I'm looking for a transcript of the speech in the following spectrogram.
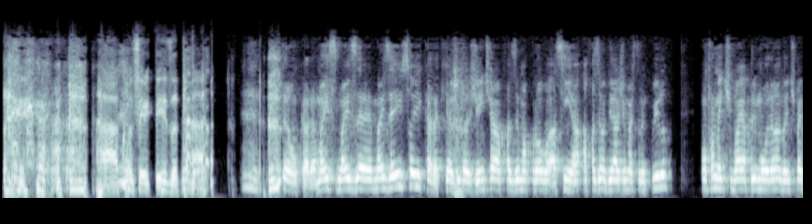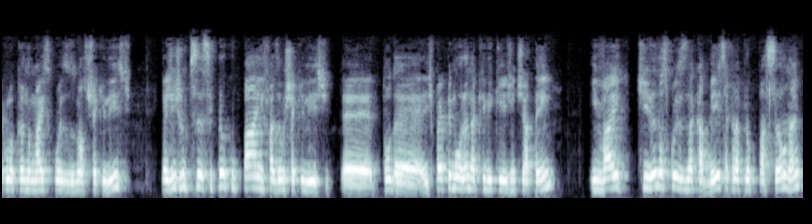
ah, com certeza tá. Então, cara, mas, mas, é, mas é isso aí, cara, que ajuda a gente a fazer uma prova, assim, a, a fazer uma viagem mais tranquila, Conforme a gente vai aprimorando, a gente vai colocando mais coisas no nosso checklist. E a gente não precisa se preocupar em fazer um checklist. É, todo, é, a gente vai aprimorando aquele que a gente já tem e vai tirando as coisas da cabeça, aquela preocupação, né?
